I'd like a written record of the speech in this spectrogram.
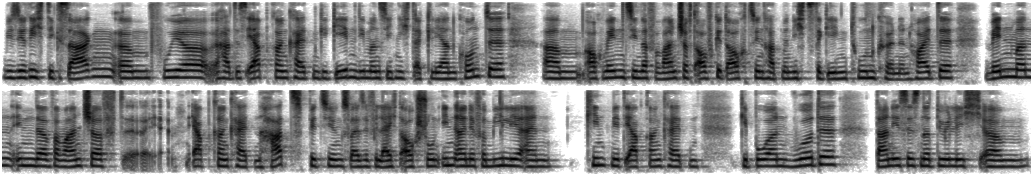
Wie Sie richtig sagen, ähm, früher hat es Erbkrankheiten gegeben, die man sich nicht erklären konnte. Ähm, auch wenn sie in der Verwandtschaft aufgetaucht sind, hat man nichts dagegen tun können. Heute, wenn man in der Verwandtschaft äh, Erbkrankheiten hat, beziehungsweise vielleicht auch schon in eine Familie ein Kind mit Erbkrankheiten geboren wurde, dann ist es natürlich ähm,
